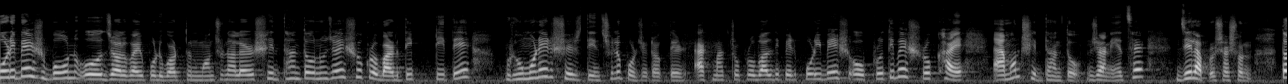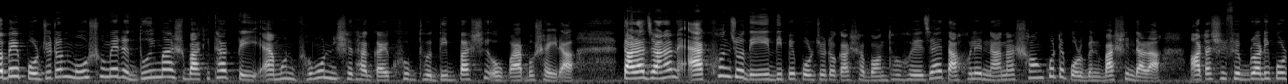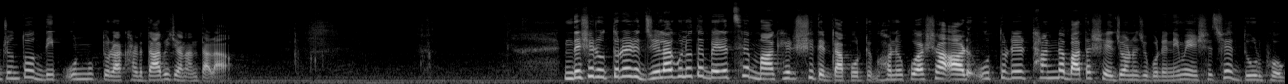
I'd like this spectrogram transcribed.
পরিবেশ, বন ও জলবায়ু পরিবর্তন মন্ত্রণালয়ের সিদ্ধান্ত অনুযায়ী শুক্রবার দ্বীপটিতে ভ্রমণের শেষ দিন ছিল পর্যটকদের। একমাত্র প্রবাল দ্বীপের পরিবেশ ও প্রতিবেশ রক্ষায় এমন সিদ্ধান্ত জানিয়েছে জেলা প্রশাসন। তবে পর্যটন মৌসুমের দুই মাস বাকি থাকতেই এমন ভ্রমণ নিষেধাজ্ঞায় ক্ষুব্ধ দ্বীপবাসী ও ব্যবসায়ীরা। তারা জানান, এখন যদি দ্বীপে পর্যটক আসা বন্ধ হয়ে যায়, তাহলে নানা সংকটে পড়বেন বাসিন্দারা। আটাশে ফেব্রুয়ারি পর্যন্ত দ্বীপ উন্মুক্ত রাখার দাবি জানান তারা। দেশের উত্তরের জেলাগুলোতে বেড়েছে মাঘের শীতের দাপট। ঘন কুয়াশা আর উত্তরের ঠান্ডা বাতাসে জনজীবনে নেমে এসেছে দুর্ভোগ।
